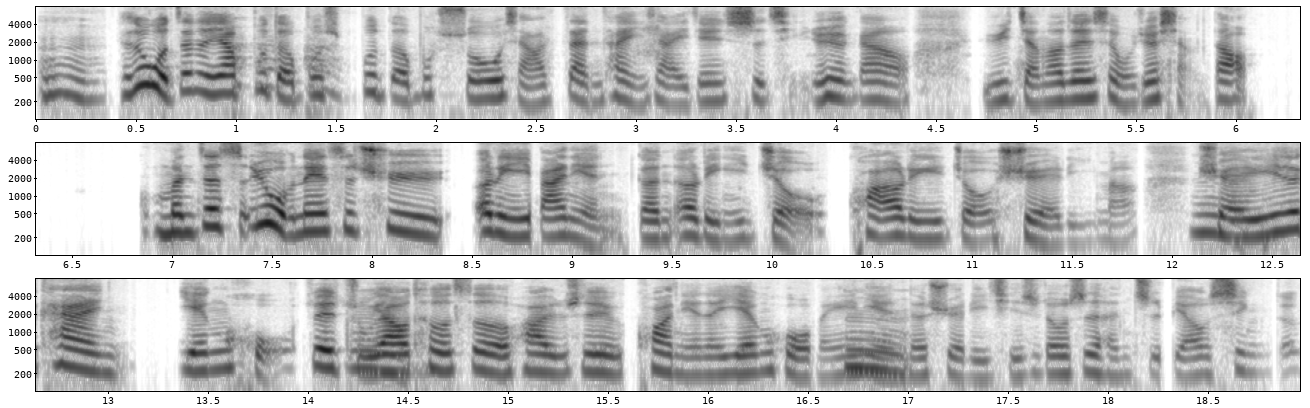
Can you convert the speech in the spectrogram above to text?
嗯可是我真的要不得不 不得不说，我想要赞叹一下一件事情，因为刚好鱼讲到这件事，我就想到我们这次，因为我们那次去二零一八年跟二零一九跨二零一九雪梨嘛，雪嗯。梨是看烟火，最主要嗯。特色的话就是跨年的烟火，每一年嗯。的雪梨其实都是很指标性的。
